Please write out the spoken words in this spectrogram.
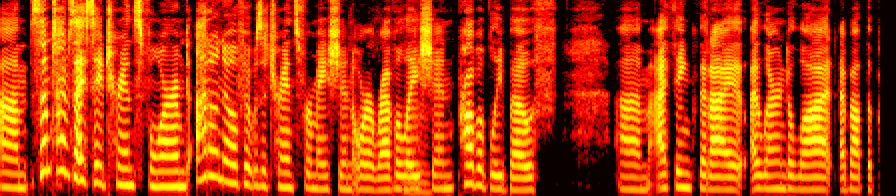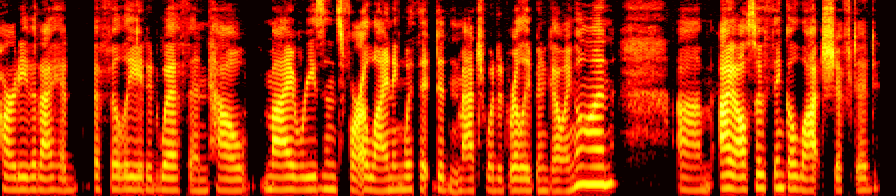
um, sometimes I say transformed. I don't know if it was a transformation or a mm. revelation, mm. probably both. Um, I think that I, I learned a lot about the party that I had affiliated with and how my reasons for aligning with it didn't match what had really been going on. Um, I also think a lot shifted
